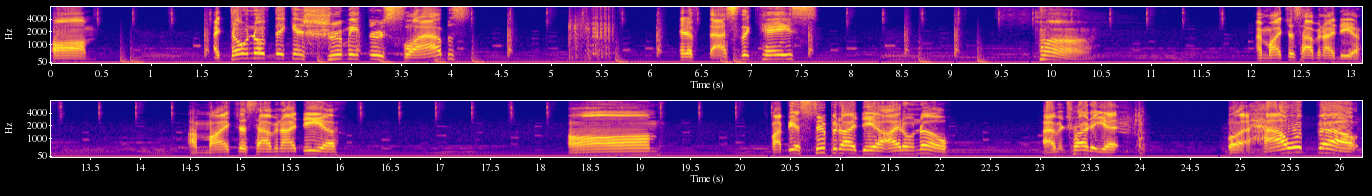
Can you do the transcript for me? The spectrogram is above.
Um, I don't know if they can shoot me through slabs. And if that's the case, huh? I might just have an idea. I might just have an idea. Um, might be a stupid idea. I don't know. I haven't tried it yet. But how about,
